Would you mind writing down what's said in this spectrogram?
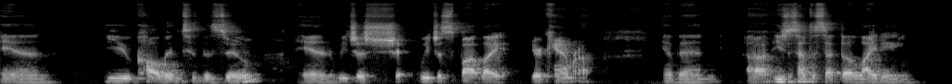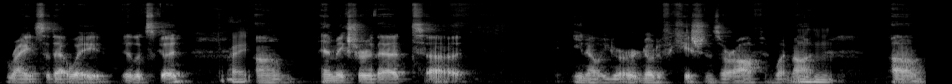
and you call into the Zoom, and we just sh- we just spotlight your camera, and then uh, you just have to set the lighting right so that way it looks good, Right. um, and make sure that uh, you know your notifications are off and whatnot. Mhm. Um,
